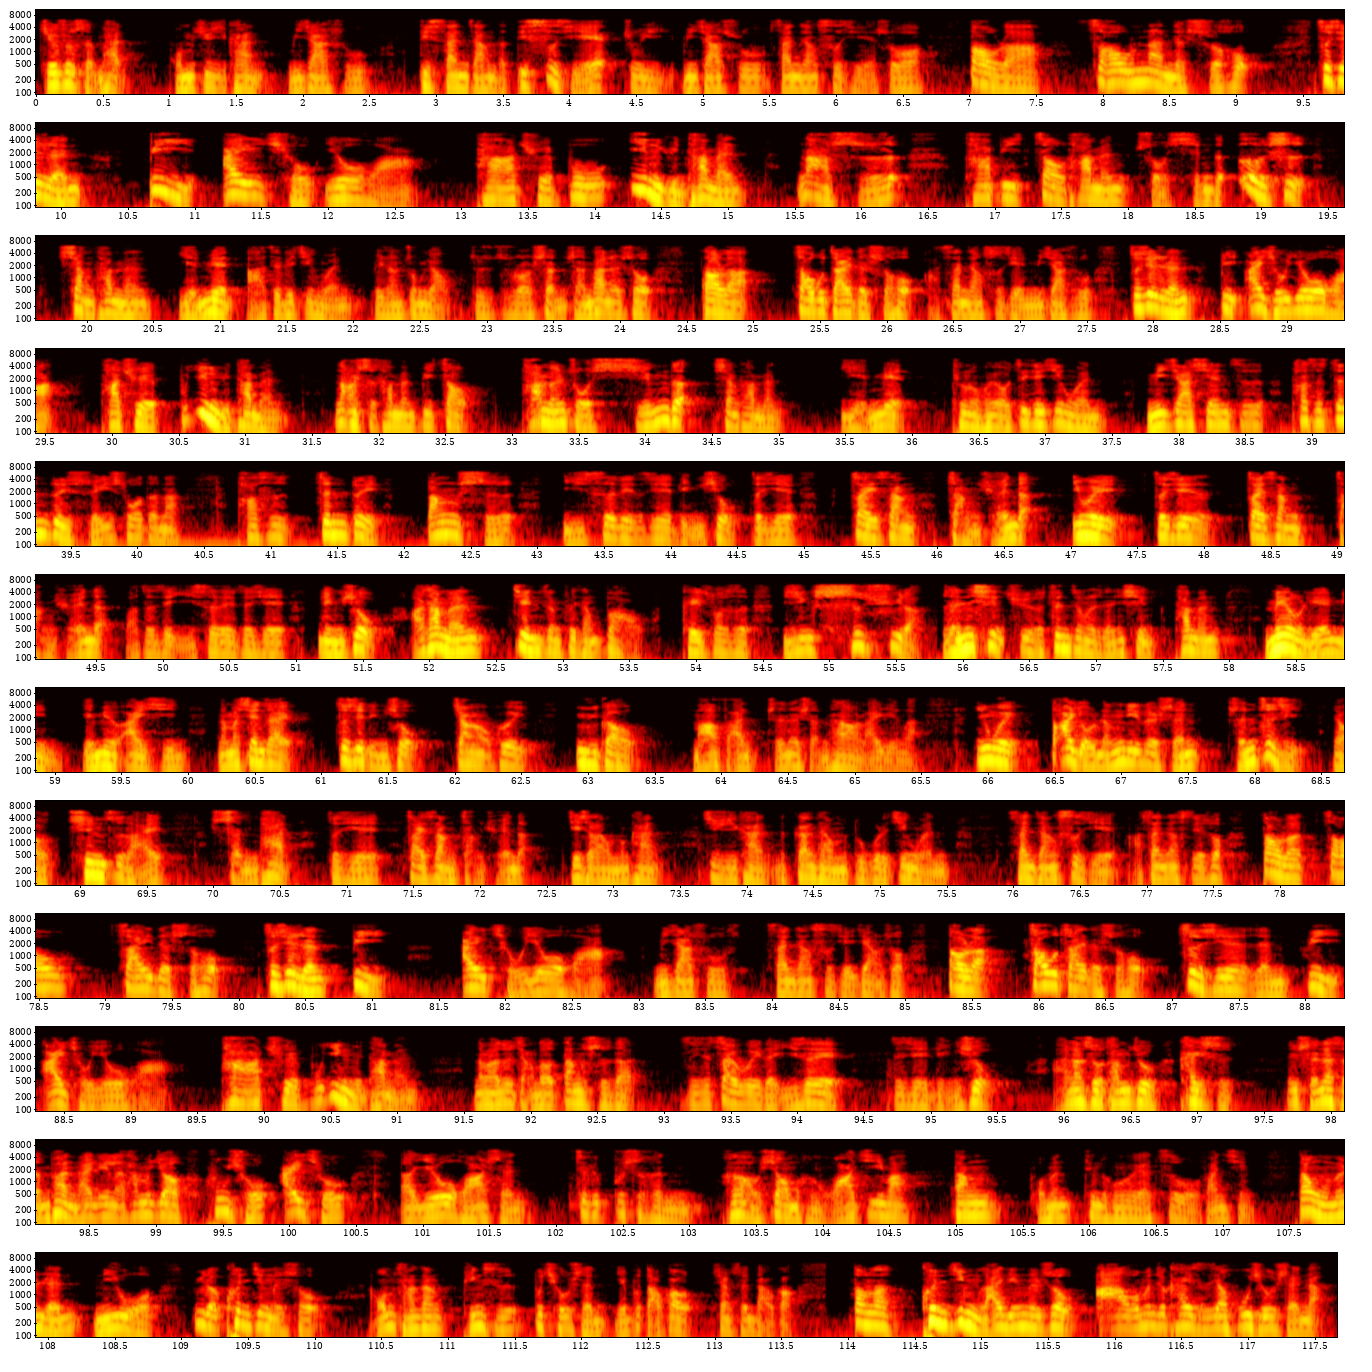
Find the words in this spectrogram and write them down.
接受审判。我们继续看弥迦书第三章的第四节，注意弥迦书三章四节说到了。遭难的时候，这些人必哀求耶和华，他却不应允他们。那时，他必照他们所行的恶事向他们掩面。啊，这类经文非常重要，就是说审审判的时候，到了遭灾的时候啊，三章四节弥迦书，这些人必哀求耶和华，他却不应允他们。那时，他们必照他们所行的向他们掩面。听众朋友，这些经文。弥迦先知他是针对谁说的呢？他是针对当时以色列这些领袖、这些在上掌权的，因为这些在上掌权的啊，这些以色列这些领袖，而他们见证非常不好，可以说是已经失去了人性，失去了真正的人性，他们没有怜悯，也没有爱心。那么现在这些领袖将会遇到麻烦，神的审判要来临了。因为大有能力的神，神自己要亲自来审判这些在上掌权的。接下来我们看，继续看刚才我们读过的经文三章四节啊，三章四节说，到了遭灾的时候，这些人必哀求耶和华。弥迦书三章四节这样说，到了遭灾的时候，这些人必哀求耶和华，他却不应允他们。那么就讲到当时的这些在位的以色列这些领袖。啊，那时候他们就开始，神的审判来临了，他们就要呼求哀求啊耶和华神，这个不是很很好笑吗？很滑稽吗？当我们听众朋友要自我反省，当我们人你我遇到困境的时候，我们常常平时不求神，也不祷告向神祷告，到了困境来临的时候啊，我们就开始要呼求神了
